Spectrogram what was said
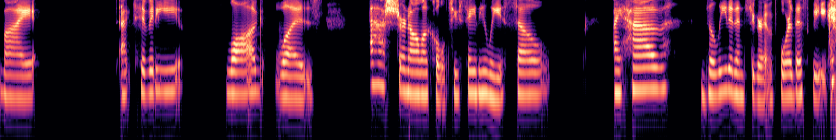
My activity log was astronomical to say the least. So I have deleted Instagram for this week.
